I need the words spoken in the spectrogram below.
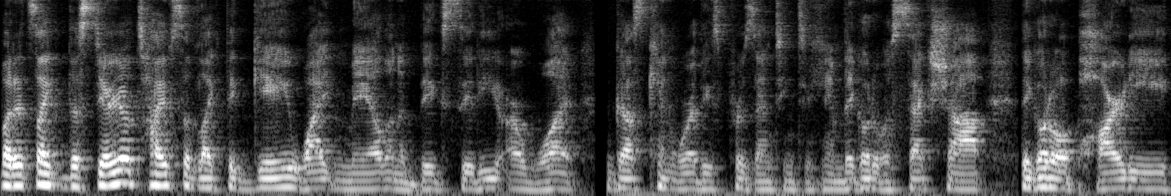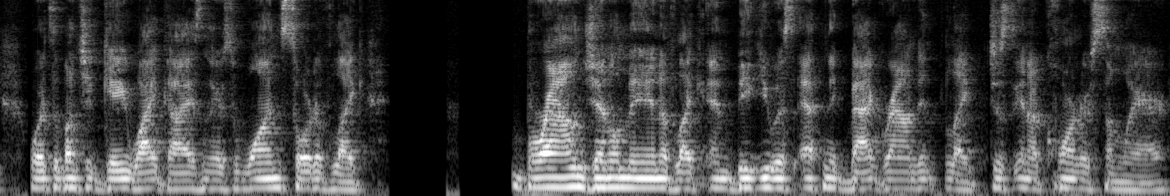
But it's like the stereotypes of like the gay white male in a big city are what Gus Kenworthy's presenting to him. They go to a sex shop, they go to a party where it's a bunch of gay white guys, and there's one sort of like brown gentleman of like ambiguous ethnic background in, like just in a corner somewhere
